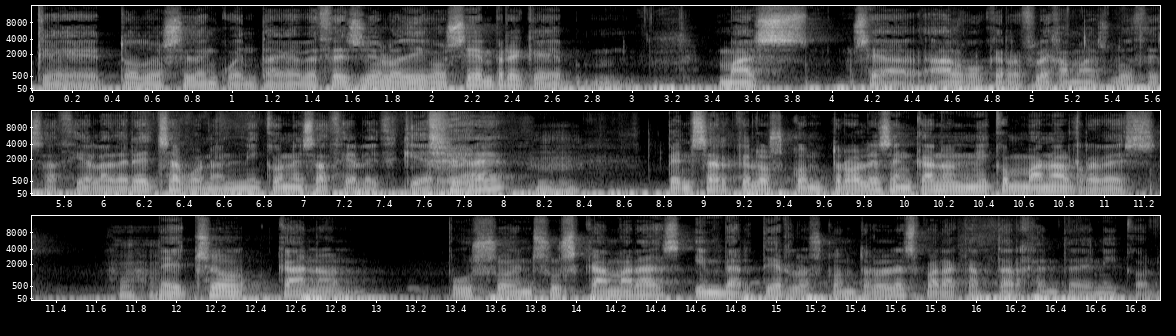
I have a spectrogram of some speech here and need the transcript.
que todos se den cuenta, que a veces yo lo digo siempre que más, o sea, algo que refleja más luces hacia la derecha, bueno, en Nikon es hacia la izquierda. ¿eh? Pensar que los controles en Canon y Nikon van al revés. De hecho, Canon puso en sus cámaras invertir los controles para captar gente de Nikon.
